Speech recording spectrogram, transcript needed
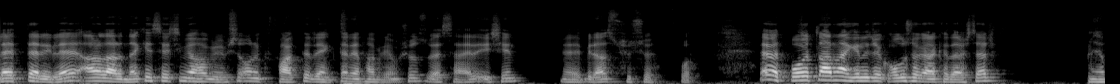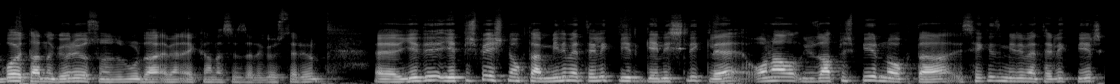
ledler ile aralarındaki seçim yapabiliyormuşuz. 12 farklı renkler yapabiliyormuşuz vesaire. İşin e, biraz süsü bu. Evet boyutlarına gelecek olursak arkadaşlar boyutlarını görüyorsunuz burada ben ekranda sizlere gösteriyorum. 7 75 nokta milimetrelik bir genişlikle 161.8 milimetrelik bir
